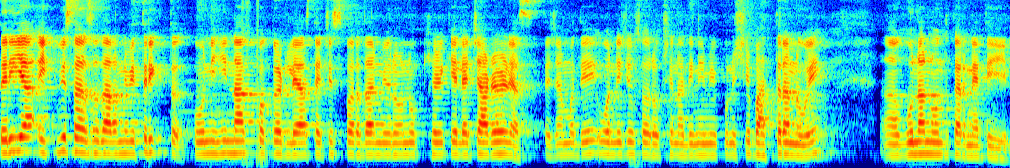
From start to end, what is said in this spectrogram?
तरी या एकवीस अर्जदारांव्यतिरिक्त कोणीही नाग पकडल्यास त्याची स्पर्धा मिरवणूक खेळ केल्याचे आढळल्यास त्याच्यामध्ये वन्यजीव संरक्षण अधिनियम एकोणीसशे बहात्तर अन्वये गुन्हा नोंद करण्यात येईल.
